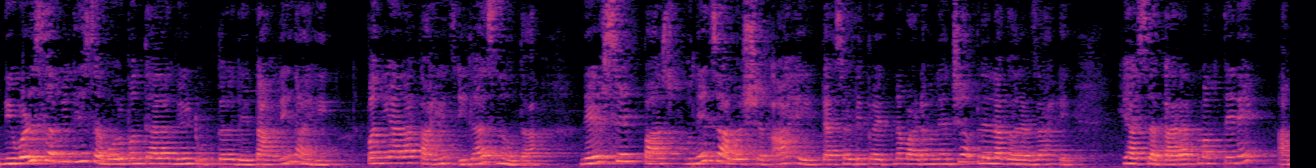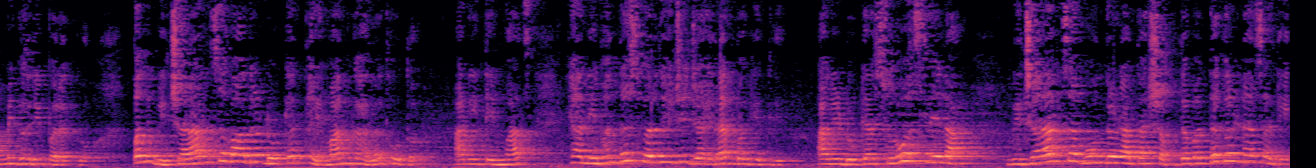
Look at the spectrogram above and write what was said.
निवड समिती समोर पण त्याला नीट उत्तर देता आली नाही. पण याला काहीच इलाज नव्हता. नेट सेट पास होणेच आवश्यक आहे. त्यासाठी प्रयत्न वाढवण्याची आपल्याला गरज आहे. ह्या सकारात्मकतेने आम्ही घरी परतलो. पण विचारांचं वादळ डोक्यात थैमान घालत होतं. आणि तेव्हाच ह्या निबंध स्पर्धेची जाहिरात बघितली आणि डोक्यात सुरू असलेला विचारांचा गोंधळ आता शब्दबद्ध करण्यासाठी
